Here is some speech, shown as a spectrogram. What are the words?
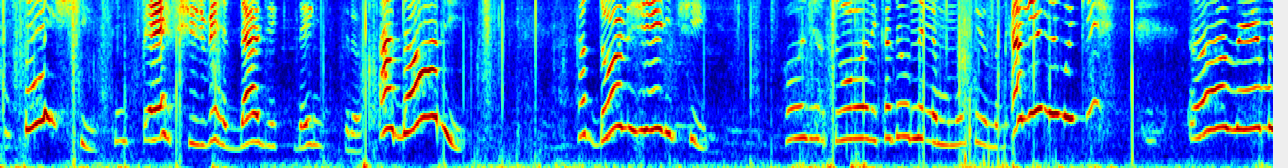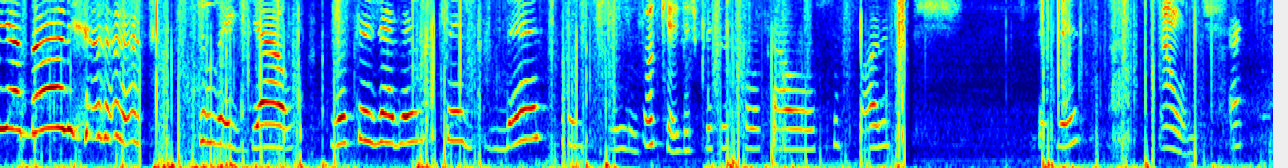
Tem peixe. Tem peixe de verdade aqui dentro. Adore! Adore, gente. Olha, Adore. Cadê o Nemo? Não tem o Nemo. Ali o Nemo aqui. Ah, Nemo e Adore. que legal. Você já deve ter 10 peixinhos. Ok, a gente precisa colocar o suporte de TV. Aonde? Aqui.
